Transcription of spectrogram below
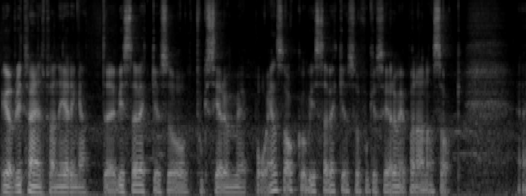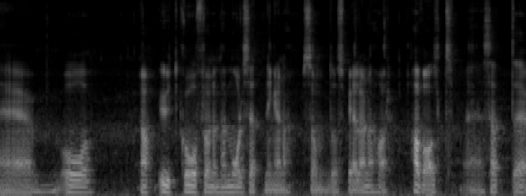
övrig träningsplanering att eh, vissa veckor så fokuserar vi mer på en sak och vissa veckor så fokuserar vi på en annan sak. Eh, och ja, utgå från de här målsättningarna som då spelarna har, har valt. Eh, så att eh,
